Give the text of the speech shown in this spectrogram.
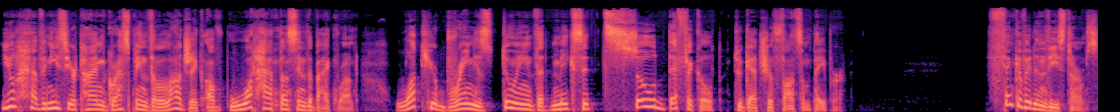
you'll have an easier time grasping the logic of what happens in the background, what your brain is doing that makes it so difficult to get your thoughts on paper. Think of it in these terms.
